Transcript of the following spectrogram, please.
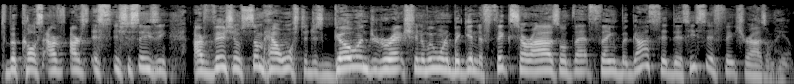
to, because our, our, it's, it's just easy. Our vision somehow wants to just go in the direction and we want to begin to fix our eyes on that thing. But God said this He said, fix your eyes on Him.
